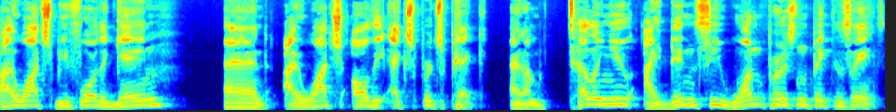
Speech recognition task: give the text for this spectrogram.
I watched before the game and I watched all the experts pick. And I'm telling you, I didn't see one person pick the Saints.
